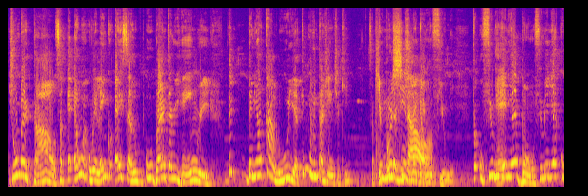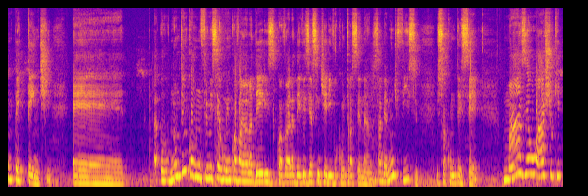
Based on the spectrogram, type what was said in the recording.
John Bertal, sabe? É, é um- o elenco é esse, é o, o Brian Terry Henry, Daniel Kaluuya, tem muita gente aqui. Sabe? Que tem por muita gente sinal- legal no filme. Então, o filme, É- ele é bom, o filme, ele é competente. É... Não tem como um filme ser ruim com a Viola Davis, com a Viola Davis e a Cynthia Erivo contracenando, sabe? É muito difícil isso acontecer. Mas eu acho que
